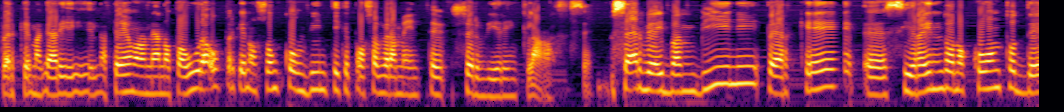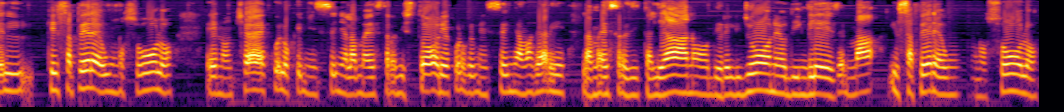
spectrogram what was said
perché magari la temono, ne hanno paura o perché non sono convinti che possa veramente servire in classe. Serve ai bambini perché eh, si rendono conto del, che il sapere è uno solo e non c'è quello che mi insegna la maestra di storia, quello che mi insegna magari la maestra di italiano, di religione o di inglese, ma il sapere è uno solo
